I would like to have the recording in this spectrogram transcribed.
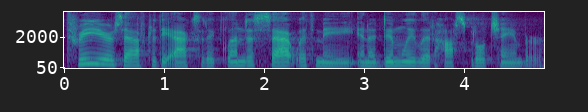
Three years after the accident, Glenda sat with me in a dimly lit hospital chamber.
